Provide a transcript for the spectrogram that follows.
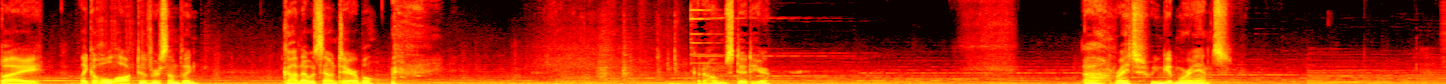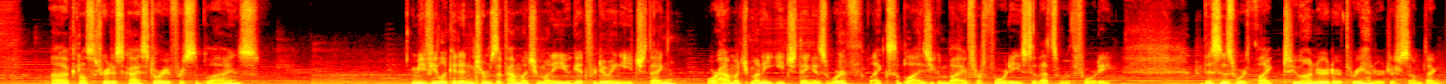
by, like, a whole octave or something. God, that would sound terrible. Got a homestead here. Ah, right, we can get more ants. Uh, can also trade a sky story for supplies. I mean, if you look at it in terms of how much money you get for doing each thing, or how much money each thing is worth, like supplies you can buy for 40, so that's worth 40. This is worth like 200 or 300 or something.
